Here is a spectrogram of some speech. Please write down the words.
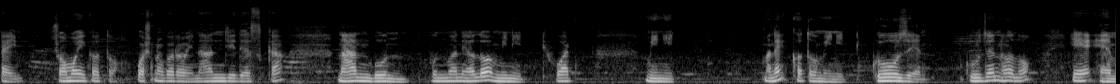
টাইম, সময় কত? প্রশ্ন করা হয়, নানজি, দেশকা, নান, বুন। বুন মানে হলো মিনিট, হোয়াট মিনিট মানে কত মিনিট? গোজেন। গোজেন হলো এ এম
